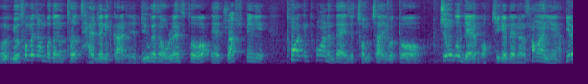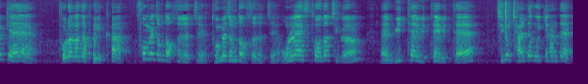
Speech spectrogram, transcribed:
어, 요 소매점보다는 더 잘 되니까 이제 미국에서 온라인 스토어 예, 드랍시핑이 통하긴 통하는데 이제 점차 이것도 중국에 먹히게 되는 상황이에요. 이렇게 돌아가다 보니까 소매점도 없어졌지, 도매점도 없어졌지, 온라인 스토어도 지금 예, 위태 위태 위태 지금 잘 되고 있긴 한데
